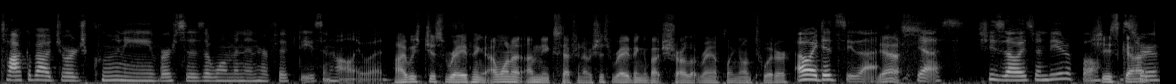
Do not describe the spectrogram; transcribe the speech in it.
talk about George Clooney versus a woman in her 50s in Hollywood. I was just raving. I want to. I'm the exception. I was just raving about Charlotte Rampling on Twitter. Oh, I did see that. Yes. Yes. She's always been beautiful. She's It's got. true.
